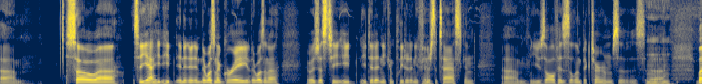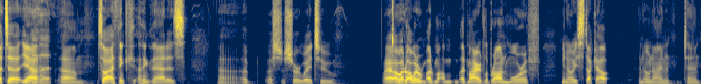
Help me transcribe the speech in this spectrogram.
um, so uh, so yeah, he he and, and, and there wasn't a grade. There wasn't a. It was just he he he did it and he completed it and he finished the task and um, he used all of his Olympic terms. Of his, uh, Mhm. but uh, yeah, um, so I think I think that is uh, a, a sure way to. I, I would I would have admired LeBron more if you know he stuck out in 09 and 10.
